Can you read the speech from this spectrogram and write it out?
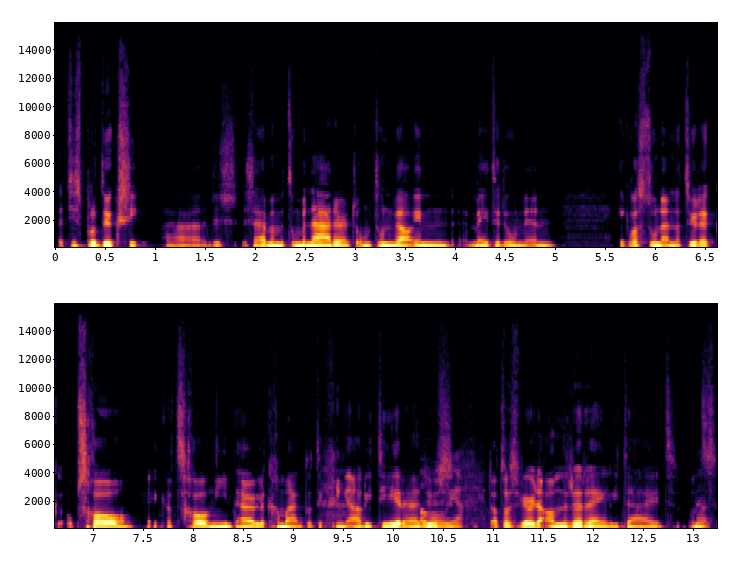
het is productie. Eh, dus ze hebben me toen benaderd om toen wel in mee te doen. En ik was toen aan- natuurlijk op school. Ik had school niet duidelijk gemaakt dat ik ging auditeren. Oh dus ja. dat was weer de andere realiteit. Want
